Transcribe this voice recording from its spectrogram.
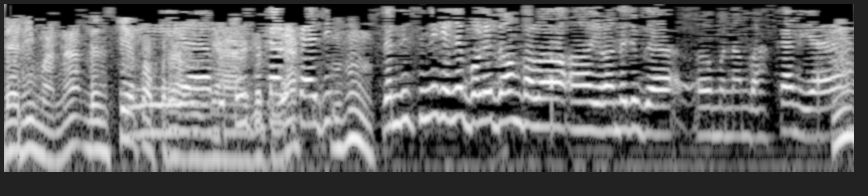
dari mana dan siapa iya, perawinya betul gitu sekali, ya. Kaji. Mm -hmm. Dan di sini kayaknya boleh dong kalau uh, Yolanda juga uh, menambahkan ya hmm?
